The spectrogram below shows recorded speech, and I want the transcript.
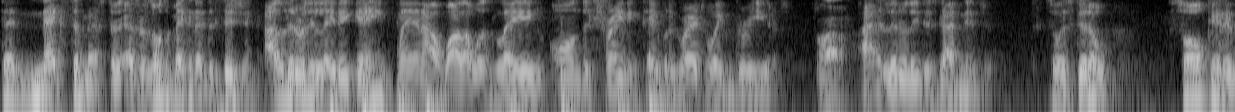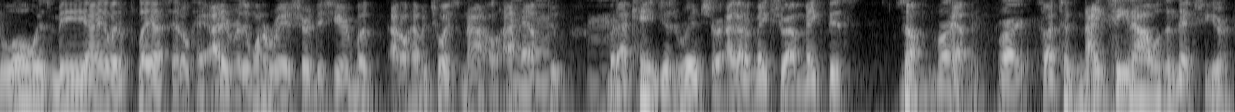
That next semester, as a result of making that decision, I literally laid a game plan out while I was laying on the training table to graduate in three years. Wow. I had literally just gotten injured. So instead of sulking and woe is me. I ain't able to play. I said, okay, I didn't really want a red shirt this year, but I don't have a choice now. I have mm-hmm. to. Mm-hmm. But I can't just red shirt. I got to make sure I make this something right. happen. Right. So I took 19 hours the next year,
